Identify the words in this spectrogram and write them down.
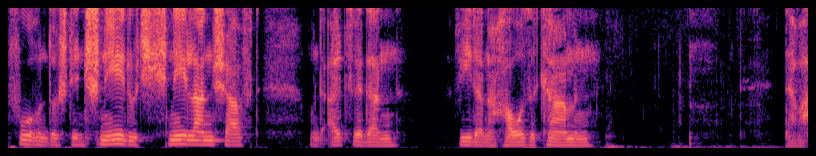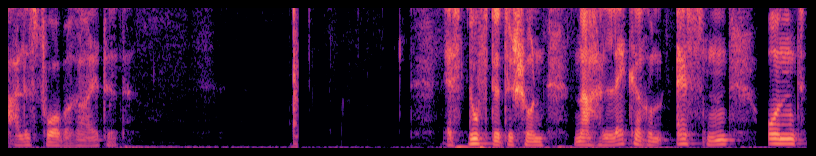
fuhren durch den Schnee, durch die Schneelandschaft. Und als wir dann wieder nach Hause kamen, da war alles vorbereitet. Es duftete schon nach leckerem Essen und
